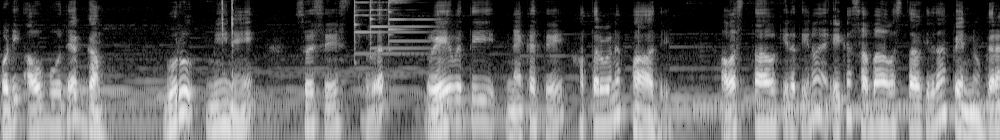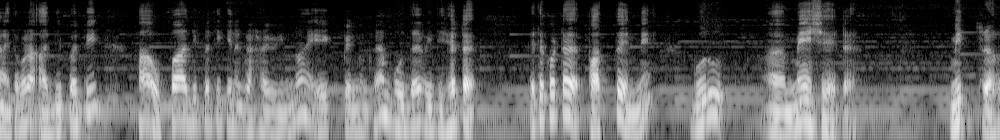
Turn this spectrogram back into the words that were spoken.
පොඩි අවබෝධයක් ගම්. ගුරු මීනේ ස්වශේෂ්ත්‍රව රේවති නැකතේ හතරවන පාදේ. අවස්ථාව කියලා තියෙන ඒක සභා අවස්ථාව කියලා පෙන්නුම් කරන්න. එතකොට අධිපති හා උපාධිපති කෙන ග්‍රහයෝ ඉන්නවා. ඒ පෙන්නුම් කරන බුද්ධ විදිහට. එතකොට පත්වෙන්නේ ගුරු මේෂයට. මිත්‍රව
